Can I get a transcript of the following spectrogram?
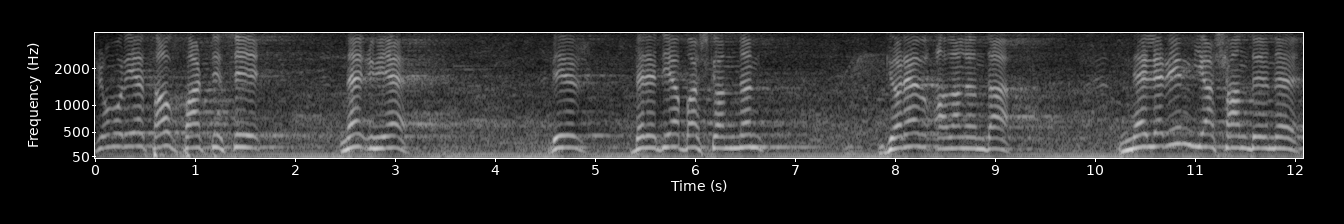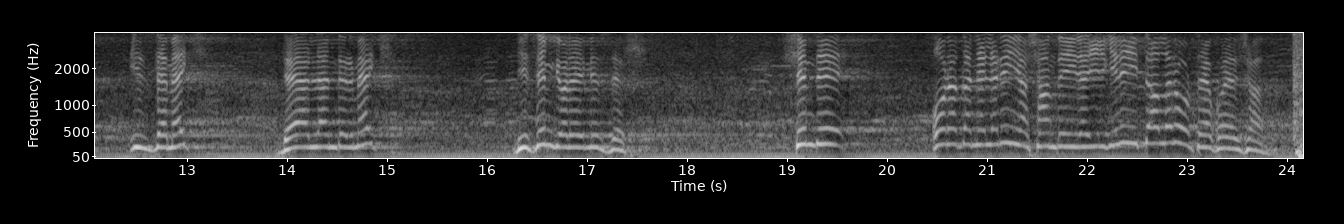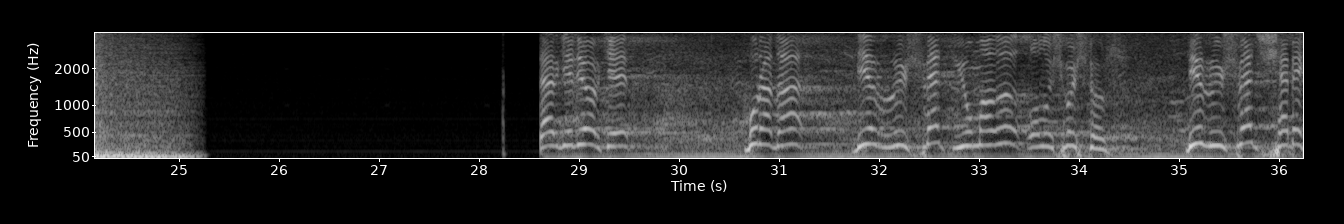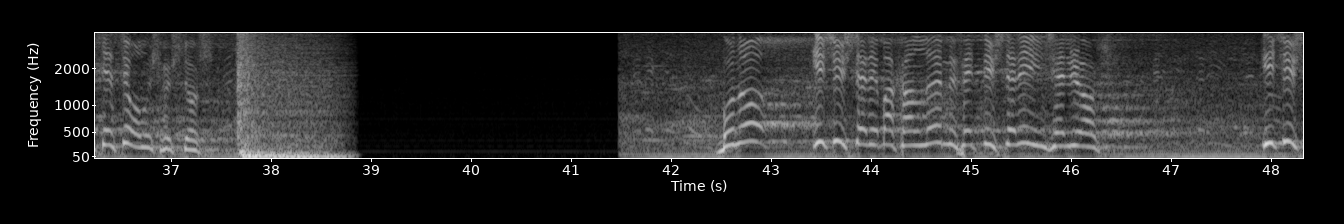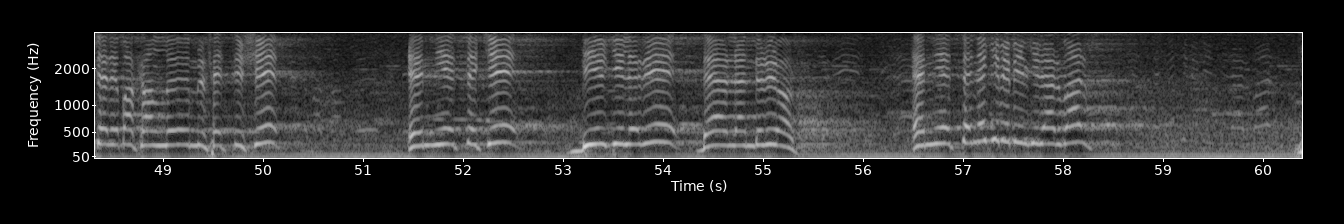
Cumhuriyet Halk Partisi ne üye bir belediye başkanının görev alanında nelerin yaşandığını izlemek, değerlendirmek bizim görevimizdir. Şimdi orada nelerin yaşandığı ile ilgili iddiaları ortaya koyacağım. Dergi diyor ki burada bir rüşvet yumağı oluşmuştur. Bir rüşvet şebekesi oluşmuştur. Bunu İçişleri Bakanlığı müfettişleri inceliyor. İçişleri Bakanlığı müfettişi emniyetteki bilgileri değerlendiriyor. Emniyette ne gibi bilgiler var?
